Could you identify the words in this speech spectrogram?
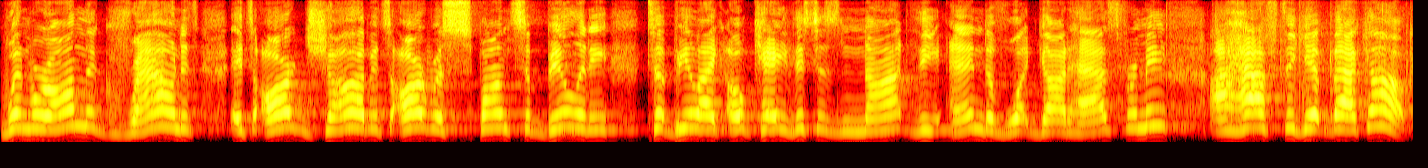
When we're on the ground, it's, it's our job, it's our responsibility to be like, okay, this is not the end of what God has for me. I have to get back up.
